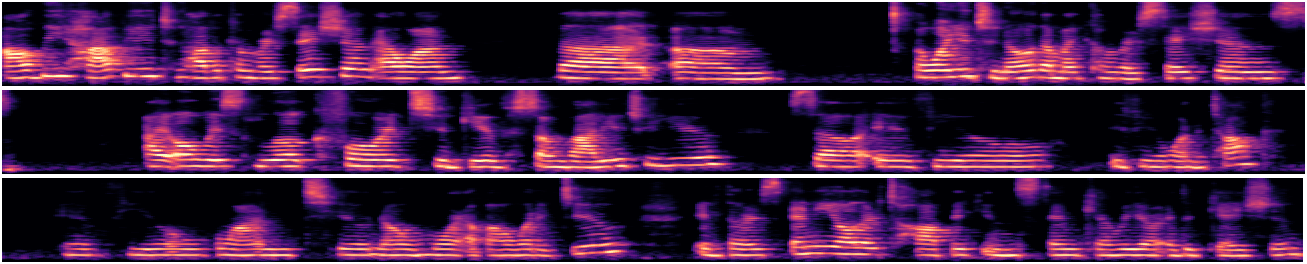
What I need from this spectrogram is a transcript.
I'll be happy to have a conversation. I want that um, I want you to know that my conversations, I always look forward to give some value to you. So if you if you want to talk, if you want to know more about what I do, if there's any other topic in STEM career education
